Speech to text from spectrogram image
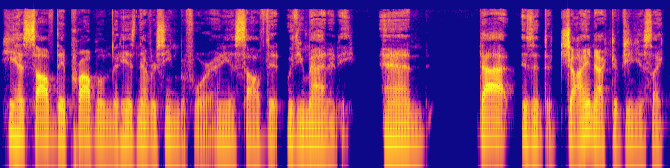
he has solved a problem that he has never seen before and he has solved it with humanity. And that isn't a giant act of genius like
